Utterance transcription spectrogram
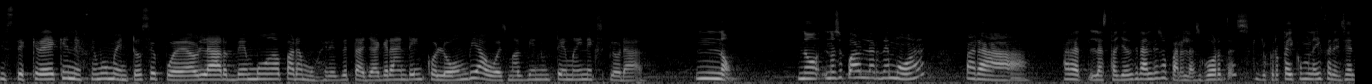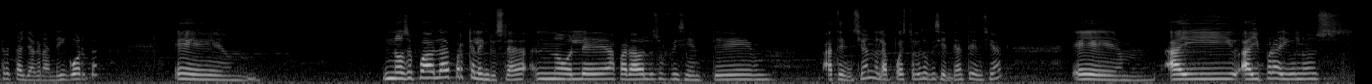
¿Y usted cree que en este momento se puede hablar de moda para mujeres de talla grande en Colombia o es más bien un tema inexplorado? No, no, no se puede hablar de moda para, para las tallas grandes o para las gordas, que yo creo que hay como una diferencia entre talla grande y gorda. Eh, no se puede hablar porque la industria no le ha parado lo suficiente atención, no le ha puesto la suficiente atención. Eh, hay, hay por ahí unos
